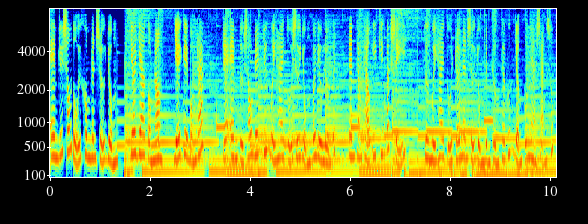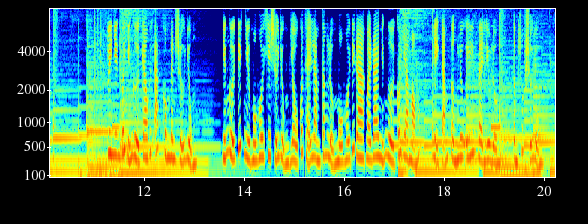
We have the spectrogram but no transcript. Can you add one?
em dưới 6 tuổi không nên sử dụng do da còn non, dễ gây bỏng rát. Trẻ em từ 6 đến dưới 12 tuổi sử dụng với liều lượng ít nên tham khảo ý kiến bác sĩ. Từ 12 tuổi trở nên sử dụng bình thường theo hướng dẫn của nhà sản xuất. Tuy nhiên với những người cao huyết áp không nên sử dụng. Những người tiết nhiều mồ hôi khi sử dụng dầu có thể làm tăng lượng mồ hôi tiết ra. Ngoài ra những người có da mỏng, nhạy cảm cần lưu ý về liều lượng, tần suất sử dụng.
